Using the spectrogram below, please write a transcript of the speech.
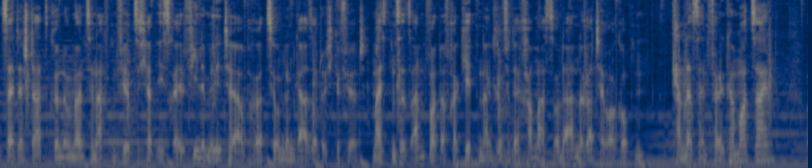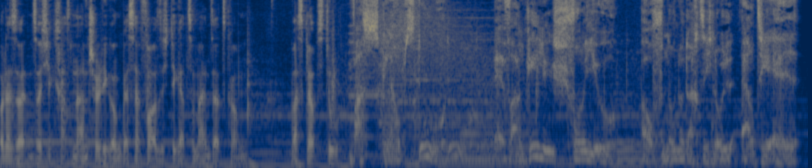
Seit der Staatsgründung 1948 hat Israel viele Militäroperationen in Gaza durchgeführt, meistens als Antwort auf Raketenangriffe der Hamas oder anderer Terrorgruppen. Kann das ein Völkermord sein? Oder sollten solche krassen Anschuldigungen besser vorsichtiger zum Einsatz kommen? Was glaubst du? Was glaubst du? Evangelisch for You auf 89.0 RTL.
